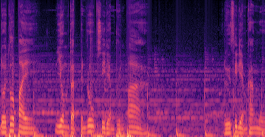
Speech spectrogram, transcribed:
โดยทั่วไปนิยมตัดเป็นรูปสี่เหลี่ยมผืนผ้า หรือสี่เหลี่ยมคางหมู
